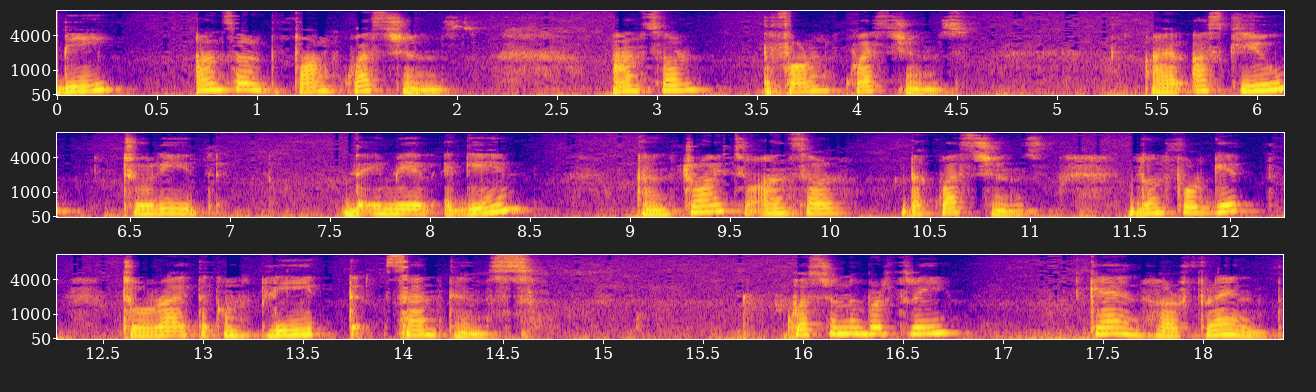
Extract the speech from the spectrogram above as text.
B. Answer the fun questions. Answer the fun questions. I'll ask you to read the email again and try to answer the questions. Don't forget to write a complete sentence. Question number three Can her friend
